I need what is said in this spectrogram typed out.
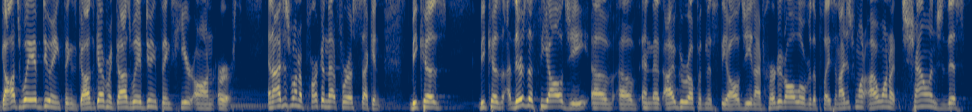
God's way of doing things, God's government, God's way of doing things here on earth. And I just want to park on that for a second because because there's a theology of, of and that I grew up in this theology and I've heard it all over the place. And I just want I want to challenge this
